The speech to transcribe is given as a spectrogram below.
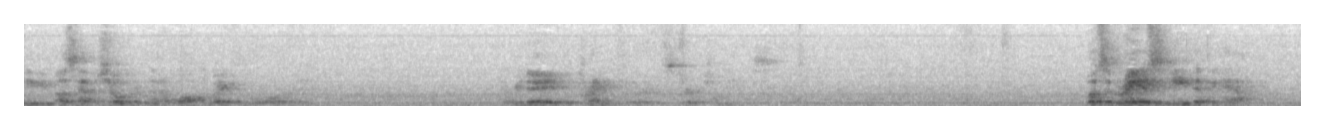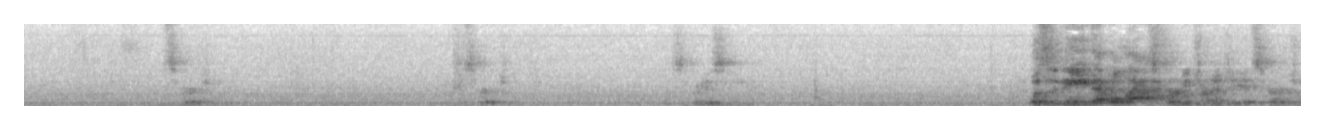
Maybe of us have children that have walked away from the Lord. Every day you're praying for their spiritual needs. What's the greatest need that we have? Spiritual. spiritual. That's the greatest need. What's the need that will last for an eternity? It's spiritual.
